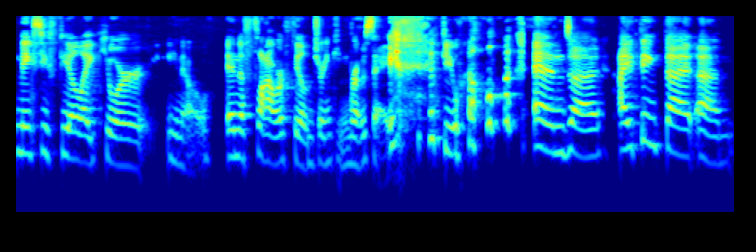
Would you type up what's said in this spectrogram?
makes you feel like you're, you know, in a flower field drinking rosé, if you will. and uh, I think that, um,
